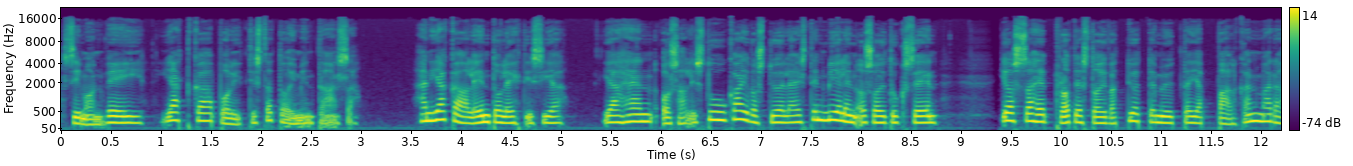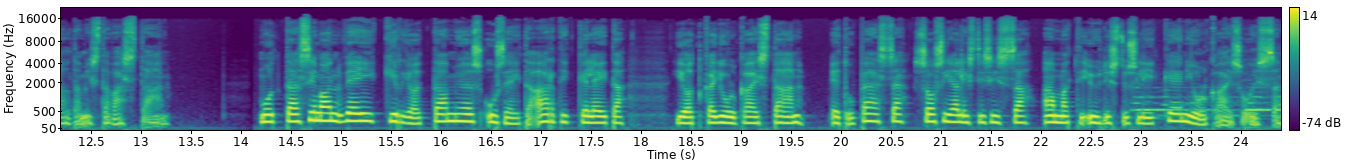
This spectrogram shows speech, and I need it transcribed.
Simon Vei jatkaa poliittista toimintaansa. Hän jakaa lentolehtisiä ja hän osallistuu kaivostyöläisten mielenosoitukseen, jossa he protestoivat työttömyyttä ja palkan madaltamista vastaan. Mutta Simon Vei kirjoittaa myös useita artikkeleita, jotka julkaistaan etupäässä sosialistisissa ammattiyhdistysliikkeen julkaisuissa.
